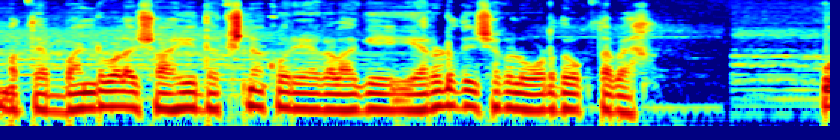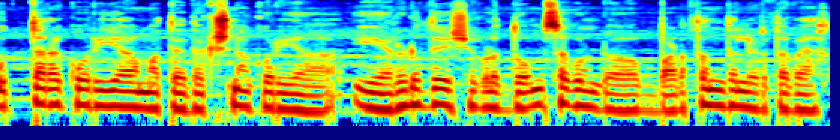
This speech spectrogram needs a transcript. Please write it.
ಮತ್ತು ಬಂಡವಾಳಶಾಹಿ ದಕ್ಷಿಣ ಕೊರಿಯಾಗಳಾಗಿ ಎರಡು ದೇಶಗಳು ಒಡೆದು ಹೋಗ್ತವೆ. ಉತ್ತರ ಕೊರಿಯಾ ಮತ್ತು ದಕ್ಷಿಣ ಕೊರಿಯಾ ಈ ಎರಡು ದೇಶಗಳು ಧ್ವಂಸಗೊಂಡು ಬಡತನದಲ್ಲಿರ್ತವೆ.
